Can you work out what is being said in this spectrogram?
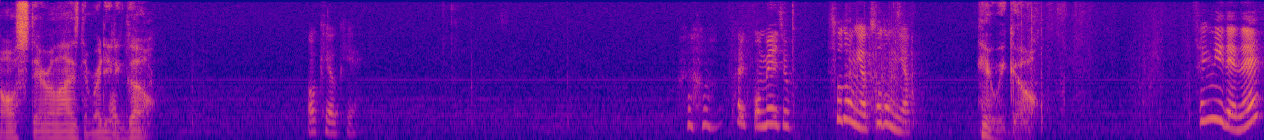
All sterilized and ready to go. 오케이 오케이. 팔 꼬매줘. 소독약 소독약. Here we go. 생리되네?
